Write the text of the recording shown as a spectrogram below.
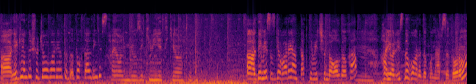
A, nega endi shu javob variantida to'xtaldingiz? Hayolimga o'zi 2007 kelyotgandi A, demak sizga variant taqdim etishimdan oldin ham. Hayolingizda bor edi bu narsa to'g'rimi?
